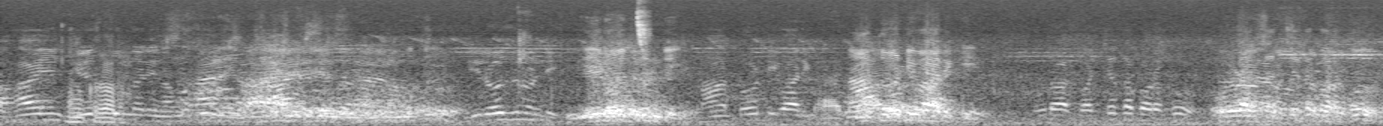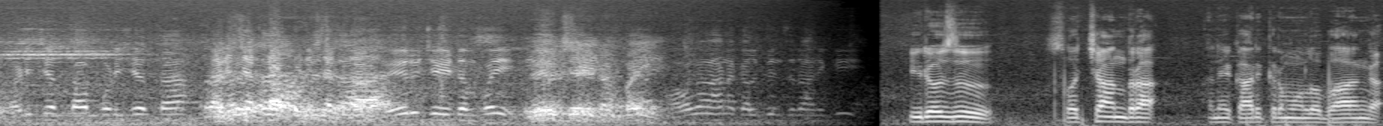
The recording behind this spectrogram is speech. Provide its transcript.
సహాయం చేస్తుందని నమ్ముతూ ఈ రోజు నుండి ఈ రోజు నుండి నా తోటి వారికి నా తోటి వారికి కూడా స్వచ్ఛత కొరకు కూడా స్వచ్ఛత కొరకు తడి చెత్త పొడి చెత్త తడి చెత్త పొడి చెత్త వేరు చేయడంపై వేరు చేయడంపై అవగాహన కల్పించడానికి ఈరోజు స్వచ్ఛాంధ్ర అనే కార్యక్రమంలో భాగంగా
